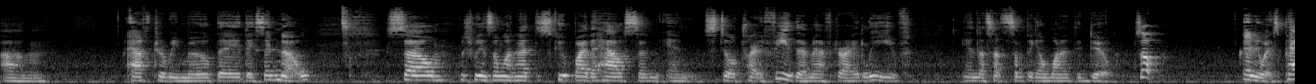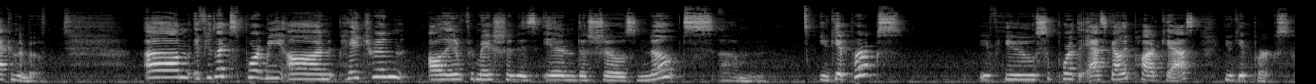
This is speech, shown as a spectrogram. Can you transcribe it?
um, after we moved, they, they said no. So, which means I'm going to have to scoop by the house and, and still try to feed them after I leave. And that's not something I wanted to do. So, anyways, packing to move. Um, if you'd like to support me on Patreon, all the information is in the show's notes. Um, you get perks if you support the Ask Allie podcast, you get perks.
